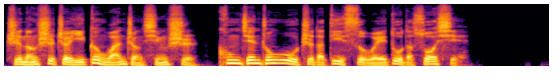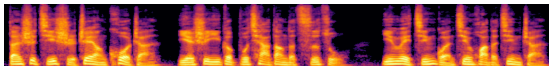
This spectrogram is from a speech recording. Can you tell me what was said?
只能是这一更完整形式空间中物质的第四维度的缩写。但是即使这样扩展，也是一个不恰当的词组，因为尽管进化的进展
